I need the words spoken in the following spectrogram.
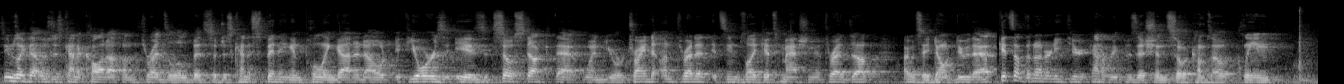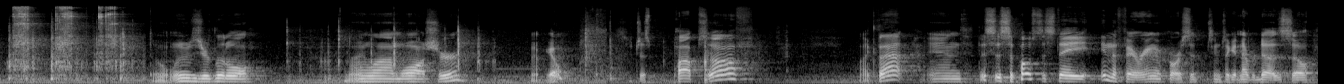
Seems like that was just kind of caught up on the threads a little bit, so just kind of spinning and pulling got it out. If yours is so stuck that when you're trying to unthread it, it seems like it's mashing the threads up, I would say don't do that. Get something underneath here to kind of reposition so it comes out clean. Don't lose your little nylon washer. There we go. So it just pops off like that. And this is supposed to stay in the fairing. Of course, it seems like it never does. So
